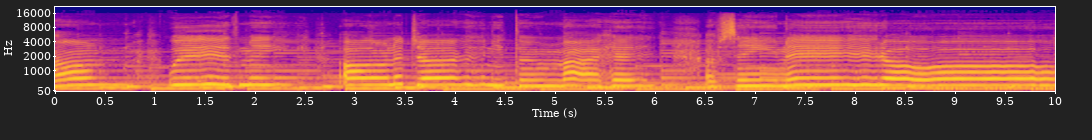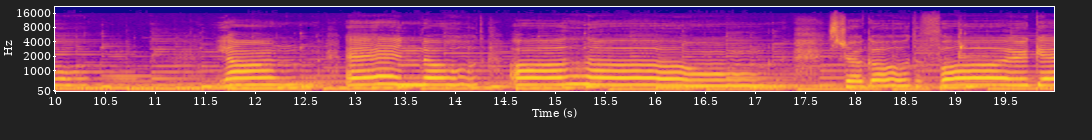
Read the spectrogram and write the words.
Come with me all on a journey through my head. I've seen it all. Young and old, all alone. Struggle to forget.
